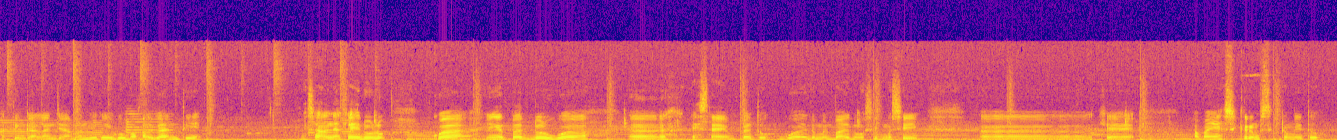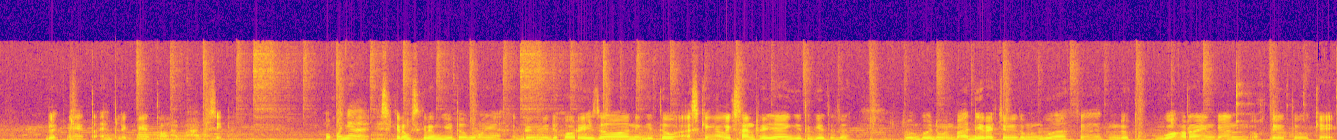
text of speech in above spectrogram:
ketinggalan zaman gitu ya gue bakal ganti misalnya kayak dulu gue inget banget dulu gue uh, SMP tuh gue demen banget musik-musik uh, kayak apa yang scream scream itu? Black metal eh black metal apa apa sih? Pokoknya scream scream gitu pokoknya Bring Me The Horizon gitu Asking Alexandria gitu-gitu tuh. Lu gue demen banget diracuni temen gue kayak menurut gue keren kan waktu itu kayak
